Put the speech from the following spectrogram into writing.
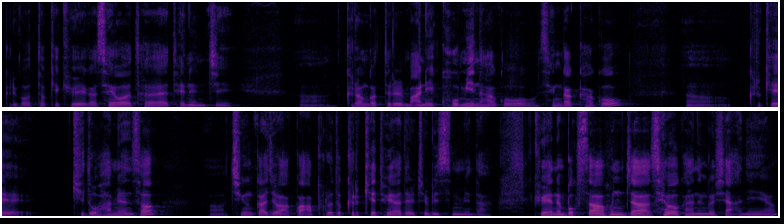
그리고 어떻게 교회가 세워져야 되는지 어, 그런 것들을 많이 고민하고 생각하고 어, 그렇게 기도하면서 어, 지금까지 왔고 앞으로도 그렇게 돼야 될 줄 믿습니다. 교회는 목사 혼자 세워가는 것이 아니에요.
